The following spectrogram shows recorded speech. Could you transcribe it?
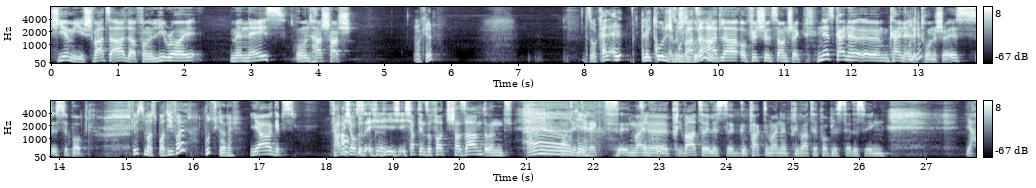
Hear Me, Schwarzer Adler von Leroy Menace und Hash Hash. Okay. So, keine el elektronische Also Musik, Schwarzer oder? Adler Official Soundtrack. Ne, ist keine, ähm, keine elektronische, ist, ist Hip-Hop. Gibt's den mal Spotify? Wusste ich gar nicht. Ja, gibt's. Habe Ah, ich auch, cool. so- ich, ich, ich habe den sofort shazamt und Ah, habe den okay. direkt in meine cool. private Liste gepackt, in meine private Hip-Hop-Liste. Deswegen, ja,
